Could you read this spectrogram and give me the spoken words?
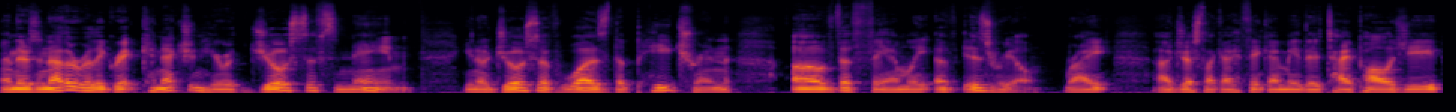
And there's another really great connection here with Joseph's name. You know, Joseph was the patron of the family of Israel, right? Uh, just like I think I made the typology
